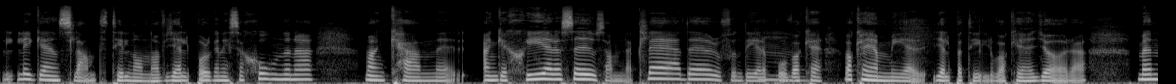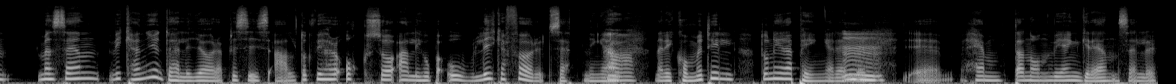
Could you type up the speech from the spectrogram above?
lägga en slant till någon av hjälporganisationerna. Man kan eh, engagera sig och samla kläder och fundera på Mm. vad kan, jag, vad kan jag mer hjälpa till och vad kan jag göra. Men, men sen, vi kan ju inte heller göra precis allt och vi har också allihopa olika förutsättningar Ja. när det kommer till donera pengar eller Mm. eh, hämta någon vid en gräns eller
